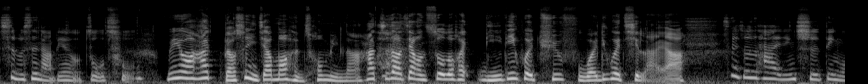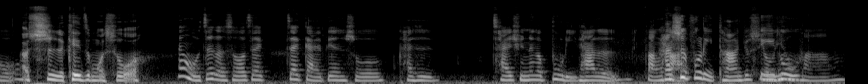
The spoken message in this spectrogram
是不是哪边有做错？没有啊，它表示你家猫很聪明啊，它知道这样做的话，你一定会屈服啊，一定会起来啊。所以就是它已经吃定我。啊，是可以这么说。那我这个时候再再改变说，开始采取那个不理它的方法，还是不理它，就是有一路用吗？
